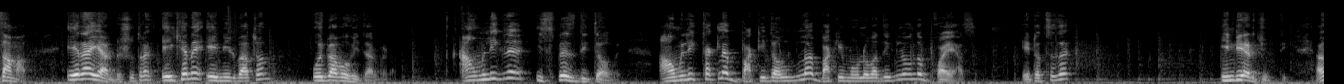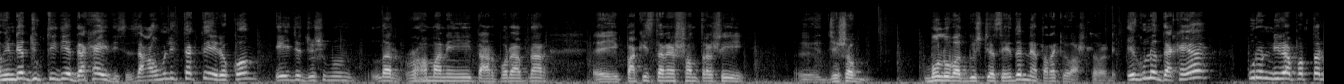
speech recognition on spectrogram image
জামাত। এরাই আসবে। সুতরাং এইখানে এই নির্বাচন ওইভাবে হইতে পারবে না। আওয়ামী লীগরে স্পেস দিতে হবে। আওয়ামী লীগ থাকলে বাকি দলগুলো, বাকি মৌলবাদীগুলোর মধ্যে ভয় আছে। এটা হচ্ছে যে ইন্ডিয়ার যুক্তি। এবং ইন্ডিয়ার যুক্তি দিয়ে দেখাই দিছে যে আওয়ামী লীগ থাকতে এরকম এই যে জসিমুল্লার রহমানি, তারপরে আপনার এই পাকিস্তানের সন্ত্রাসী যেসব মৌলবাদ গোষ্ঠী আছে, এদের নেতারা কেউ আসতে পারে এগুলো দেখাইয়া পুরো নিরাপত্তার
